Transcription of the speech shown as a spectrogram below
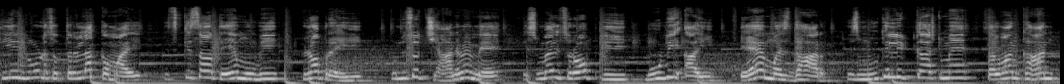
तीन करोड़ सत्तर लाख कमाए। इसके साथ यह मूवी फ्लॉप रही। उन्नीस सौ छियानवे में इस्माइल श्रॉफ की मूवी आई यह मजदार इस मूवी के लीड कास्ट में सलमान खान,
